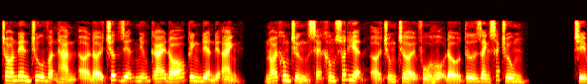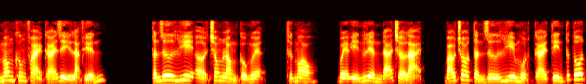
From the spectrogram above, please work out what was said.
cho nên Chu Vận Hàn ở đời trước diễn những cái đó kinh điển điện ảnh, nói không chừng sẽ không xuất hiện ở trung trời phù hộ đầu tư danh sách chung. Chỉ mong không phải cái gì lạ phiến. Tần Dư Hi ở trong lòng cầu nguyện, thực mau, bệ ín liền đã trở lại, báo cho Tần Dư Hi một cái tin tức tốt,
